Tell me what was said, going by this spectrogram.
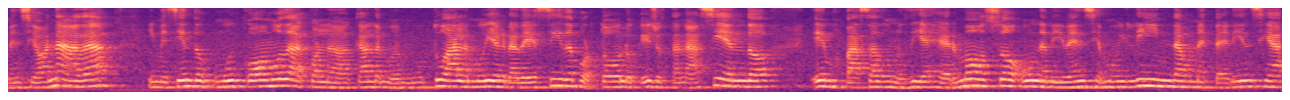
mencionada y me siento muy cómoda con la Calda Mutual, muy agradecida por todo lo que ellos están haciendo. Hemos pasado unos días hermosos, una vivencia muy linda, una experiencia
